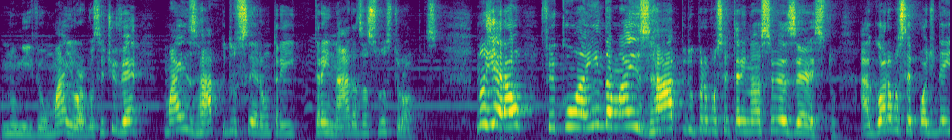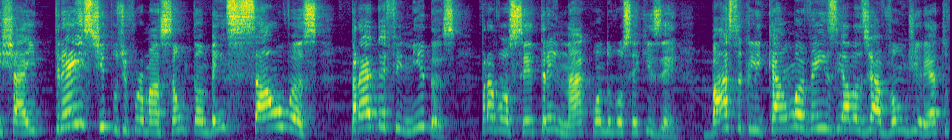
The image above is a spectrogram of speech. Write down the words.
no nível maior você tiver, mais rápido serão treinadas as suas tropas. No geral, ficou ainda mais rápido para você treinar seu exército. Agora você pode deixar aí três tipos de formação também salvas pré-definidas para você treinar quando você quiser. Basta clicar uma vez e elas já vão direto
